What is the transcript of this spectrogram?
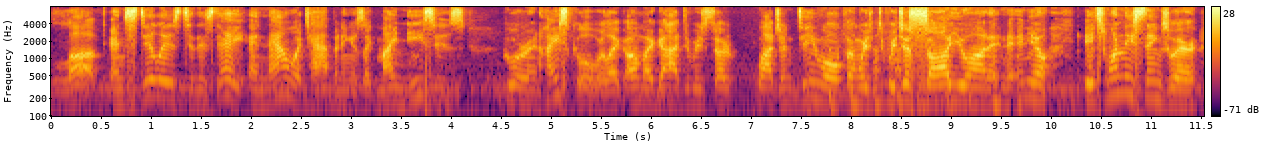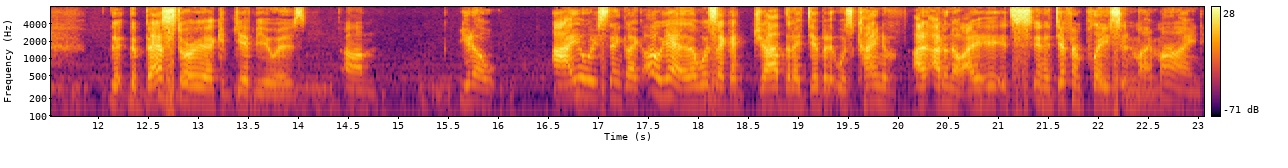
loved and still is to this day. And now what's happening is like my nieces who are in high school were like, "Oh my God, did we start watching Teen Wolf?" And we we just saw you on it. And, and you know, it's one of these things where the the best story I could give you is, um, you know. I always think like, oh yeah, that was like a job that I did, but it was kind of, I, I don't know, I, it's in a different place in my mind.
